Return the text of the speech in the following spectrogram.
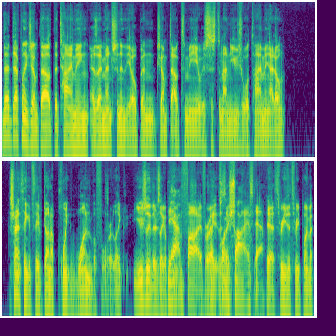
That definitely jumped out. The timing, as I mentioned in the open, jumped out to me. It was just an unusual timing. I don't I'm trying to think if they've done a point one before. Like usually there's like a yeah, point five, right? Like point like, five, yeah. Yeah, three to three point five.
